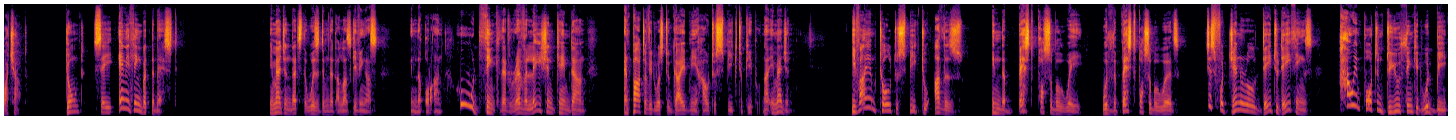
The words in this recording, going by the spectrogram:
watch out. don't say anything but the best. Imagine that's the wisdom that Allah's giving us in the Quran. Who would think that revelation came down and part of it was to guide me how to speak to people? Now imagine, if I am told to speak to others in the best possible way, with the best possible words, just for general day to day things, how important do you think it would be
